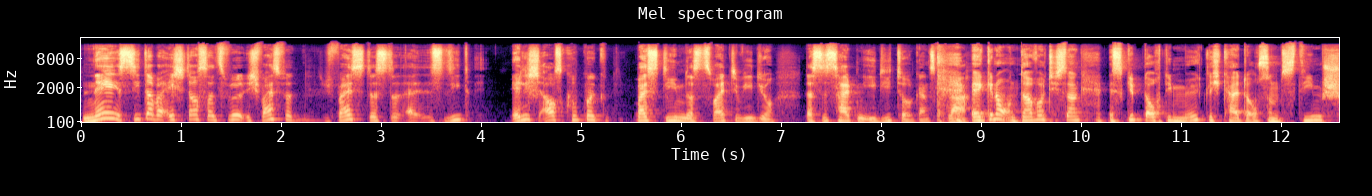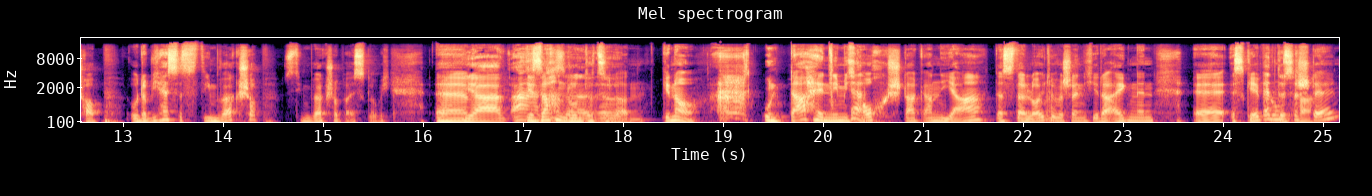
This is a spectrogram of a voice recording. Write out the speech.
Nee, es sieht aber echt aus, als würde ich weiß, ich weiß, dass das- es sieht ehrlich aus. Guck mal bei Steam das zweite Video. Das ist halt ein Editor, ganz klar. Äh, genau, und da wollte ich sagen, es gibt auch die Möglichkeit aus so einem Steam-Shop oder wie heißt es? Steam Workshop? Steam Workshop heißt es, glaube ich. Äh, ja, ah, die Sachen dieser, runterzuladen. genau. Und daher nehme ich Ja. auch stark an, ja, dass da Leute wahrscheinlich ihre eigenen äh, Escape Rooms erstellen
